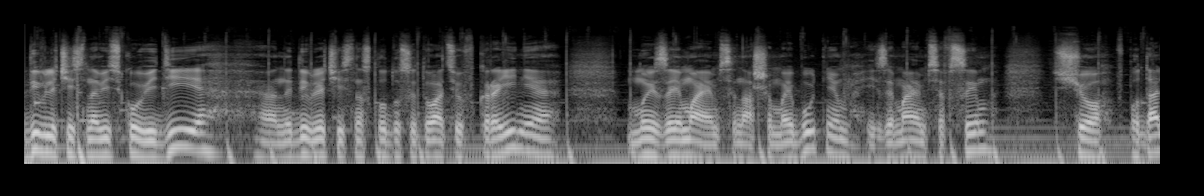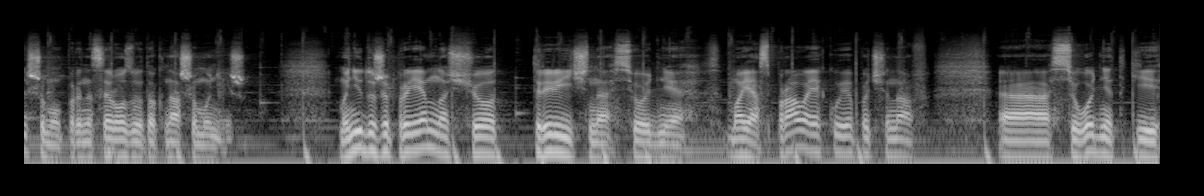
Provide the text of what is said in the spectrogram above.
дивлячись на військові дії, е, не дивлячись на складну ситуацію в країні, ми займаємося нашим майбутнім і займаємося всім, що в подальшому принесе розвиток нашому ніжу. Мені дуже приємно, що трирічна сьогодні моя справа, яку я починав, е, сьогодні такі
